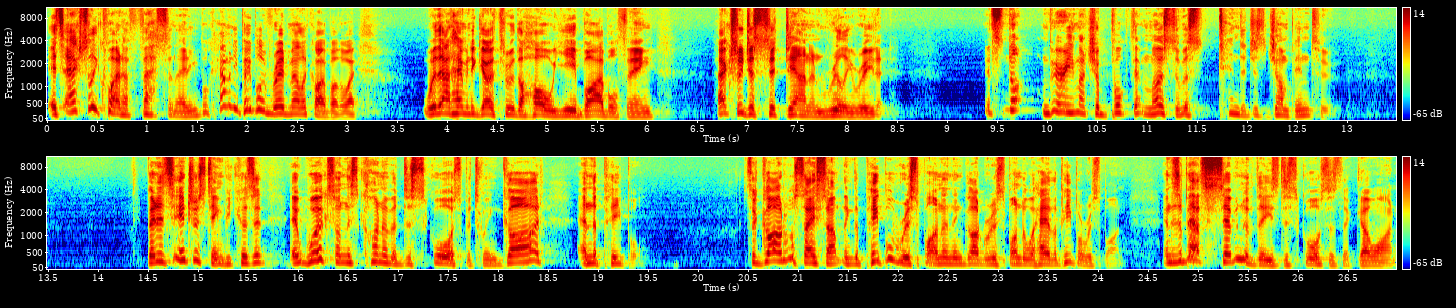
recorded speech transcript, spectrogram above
It's actually quite a fascinating book. How many people have read Malachi, by the way, without having to go through the whole year Bible thing? Actually, just sit down and really read it. It's not very much a book that most of us tend to just jump into. But it's interesting because it, it works on this kind of a discourse between God and the people. So God will say something, the people respond, and then God will respond to how the people respond. And there's about seven of these discourses that go on.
